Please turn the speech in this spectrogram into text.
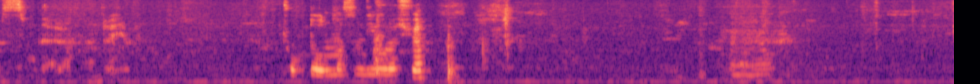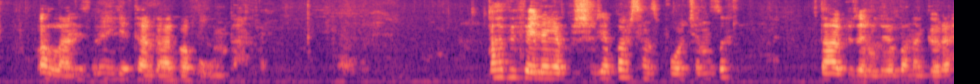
Bismillahirrahmanirrahim. Çok da olmasın diye uğraşıyorum. Hı. Allah'ın izniyle yeter galiba bu unda. Hafif ele yapışır yaparsanız poğaçanızı daha güzel oluyor bana göre.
